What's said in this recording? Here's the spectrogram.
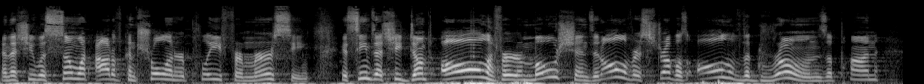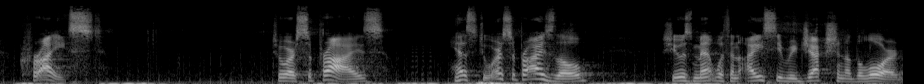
and that she was somewhat out of control in her plea for mercy. It seems that she dumped all of her emotions and all of her struggles, all of the groans upon Christ. To our surprise, yes, to our surprise though, she was met with an icy rejection of the Lord.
